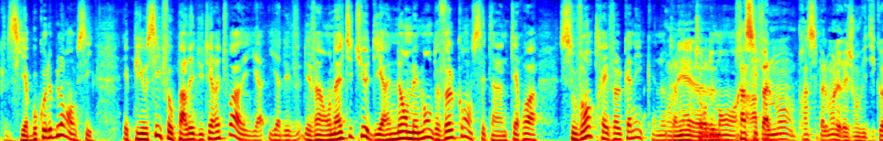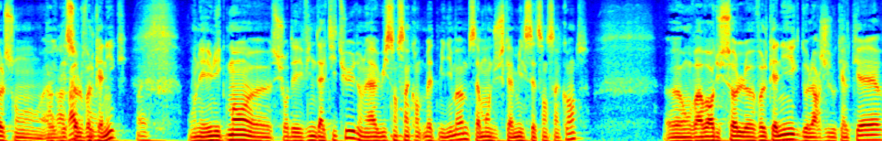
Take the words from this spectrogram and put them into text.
Qu'il y a beaucoup de blancs aussi. Et puis aussi, il faut parler du territoire. Il y a, il y a des, des vins en altitude. Il y a énormément de volcans. C'est un terroir souvent très volcanique, notamment est, autour de euh, mon principalement, principalement les régions viticoles sont avec des sols volcaniques. Ouais. On est uniquement euh, sur des vignes d'altitude. On est à 850 mètres minimum. Ça monte jusqu'à 1750. Euh, on va avoir du sol volcanique, de l'argilo-calcaire.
